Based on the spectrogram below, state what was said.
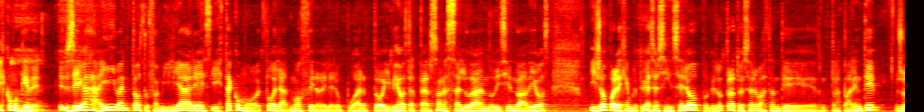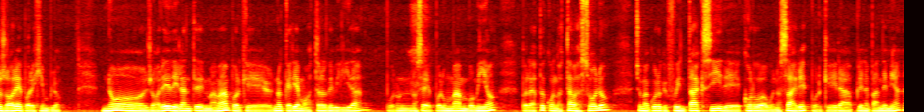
Es como que ah. llegas ahí, van todos tus familiares y está como toda la atmósfera del aeropuerto y ves a otras personas saludando, diciendo adiós. Y yo, por ejemplo, te voy a ser sincero, porque yo trato de ser bastante transparente. Yo lloré, por ejemplo. No lloré delante de mi mamá porque no quería mostrar debilidad por un, no sé, por un mambo mío. Pero después cuando estaba solo, yo me acuerdo que fui en taxi de Córdoba a Buenos Aires porque era plena pandemia.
